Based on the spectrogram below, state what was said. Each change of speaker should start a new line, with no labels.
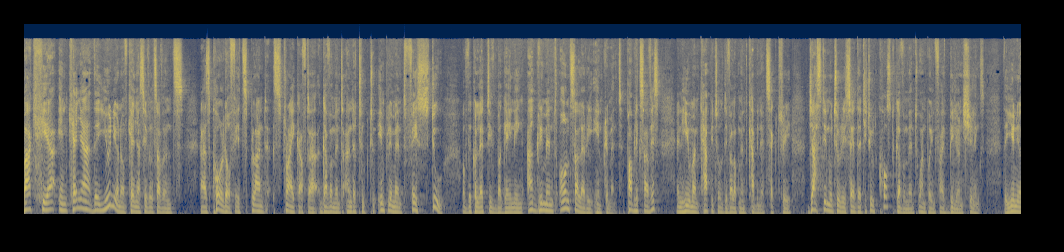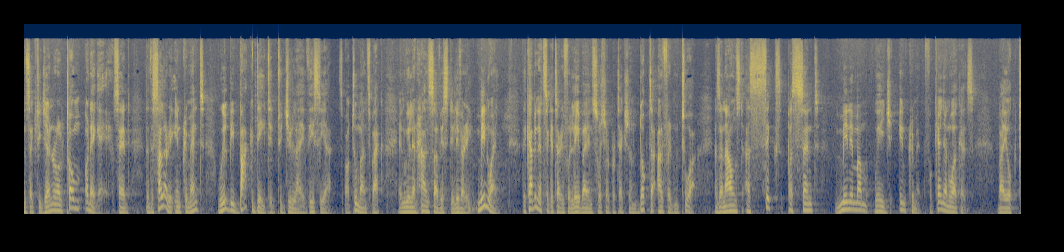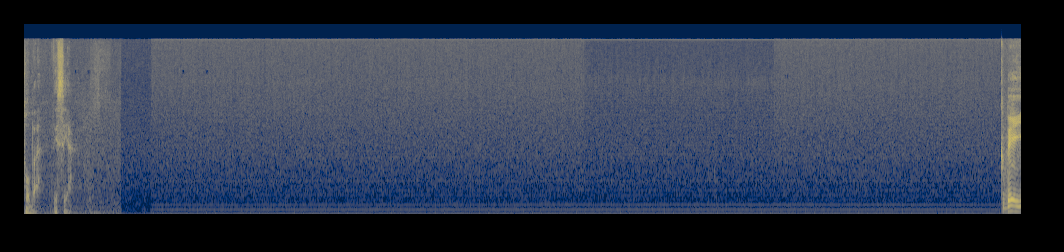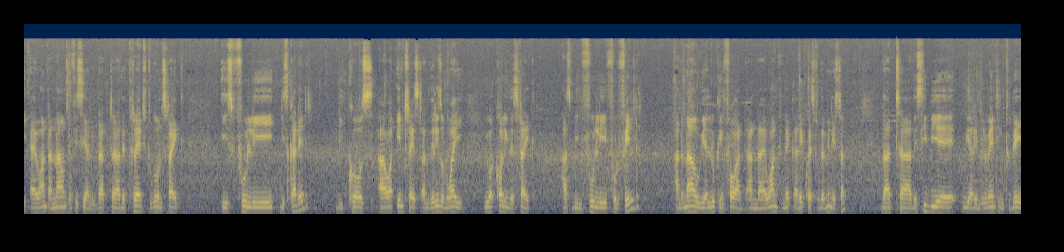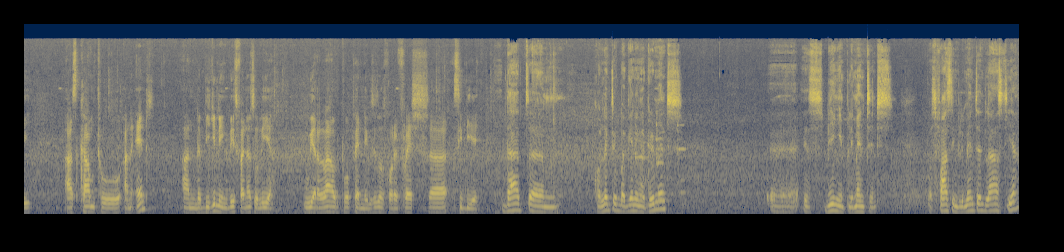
Back here in Kenya, the Union of Kenya Civil Servants has called off its planned strike after government undertook to implement phase two of the collective bargaining agreement on salary increment. Public Service and Human Capital Development Cabinet Secretary Justin Muturi said that it will cost government 1.5 billion shillings. The Union Secretary General Tom Odege said that the salary increment will be backdated to July this year. It's about two months back and will enhance service delivery. Meanwhile, the Cabinet Secretary for Labour and Social Protection, Dr. Alfred Mutua, has announced a 6% minimum wage increment for Kenyan workers by October this year.
Today, I want to announce officially that uh, the threat to go on strike is fully discarded because our interest and the reason why we were calling the strike has been fully fulfilled. And now we are looking forward. And I want to make a request to the minister that uh, the CBA we are implementing today has come to an end. And beginning this financial year, we are allowed to open negotiations for a fresh uh, CBA.
That um, collective bargaining agreement uh, is being implemented. Was first implemented last year,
